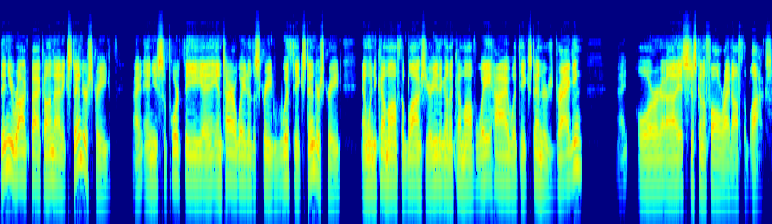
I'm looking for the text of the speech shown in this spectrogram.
Then you rock back on that extender screed, right? And you support the uh, entire weight of the screed with the extender screed. And when you come off the blocks, you're either going to come off way high with the extenders dragging, right? Or uh, it's just going to fall right off the blocks.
